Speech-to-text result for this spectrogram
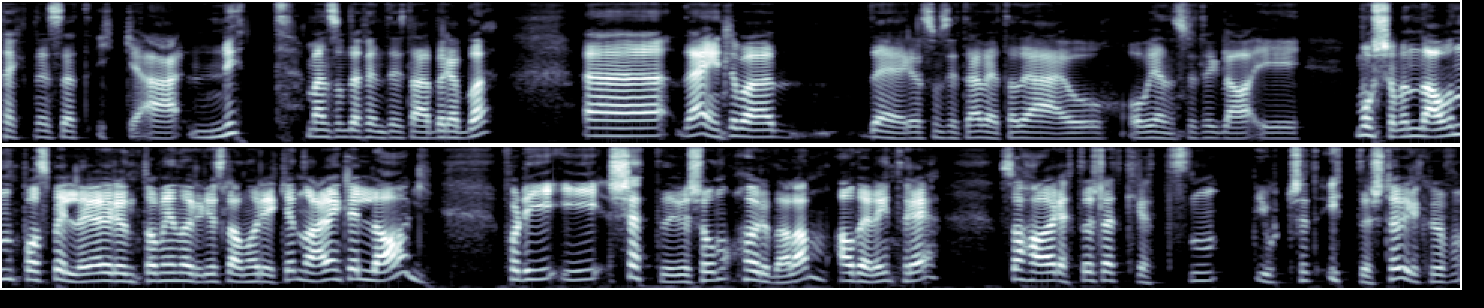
teknisk sett ikke er nytt, men som definitivt er bredde. Eh, det er egentlig bare dere som sitter her, vet at jeg er jo over gjennomsnittlig glad i morsomme navn på spillere rundt om i Norges land og rike. Nå er det egentlig lag. Fordi i sjette divisjon Hordaland, avdeling tre, så har rett og slett kretsen gjort sitt ytterste, virker det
